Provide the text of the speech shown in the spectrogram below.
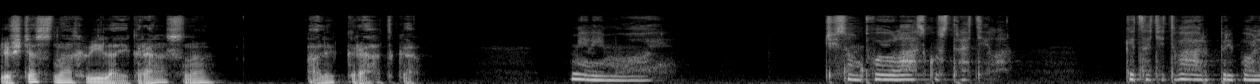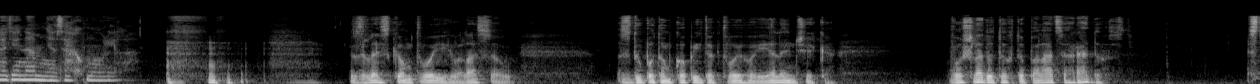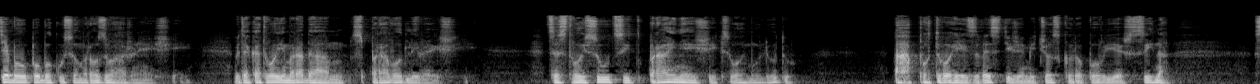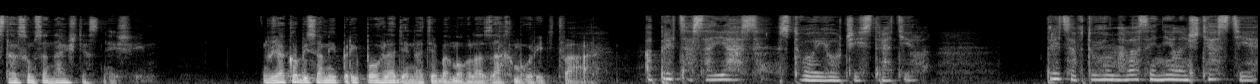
že šťastná chvíľa je krásna, ale krátka. Milý môj, či som tvoju lásku stratila, keď sa ti tvár pri pohľade na mňa zachmúrila. S leskom tvojich vlasov, s dupotom kopítok tvojho jelenčeka, vošla do tohto paláca radosť. S tebou po boku som rozvážnejší, vďaka tvojim radám spravodlivejší, cez tvoj súcit prajnejší k svojmu ľudu. A po tvojej zvesti, že mi čoskoro povieš syna, Stal som sa najšťastnejším. Už ako by sa mi pri pohľade na teba mohla zachmúriť tvár. A predsa sa jas z tvojich očí stratil. Predsa v tvojom hlase nielen šťastie,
